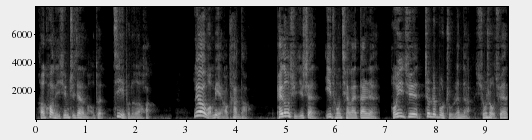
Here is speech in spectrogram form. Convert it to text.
和邝继勋之间的矛盾进一步的恶化。另外，我们也要看到，陪同许继慎一同前来担任红一军政治部主任的熊寿圈，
